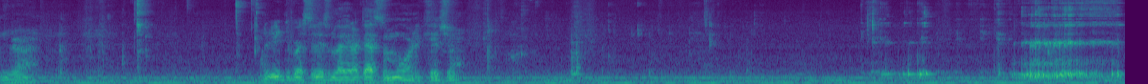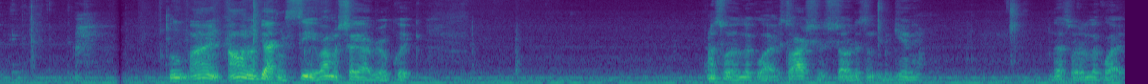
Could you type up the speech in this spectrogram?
Yeah. I'll eat the rest of this later. I got some more in the kitchen. Oop, I, I don't know if y'all can see it, I'm gonna show y'all real quick. That's what it looked like. So I should show this in the beginning. That's what it looked like.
